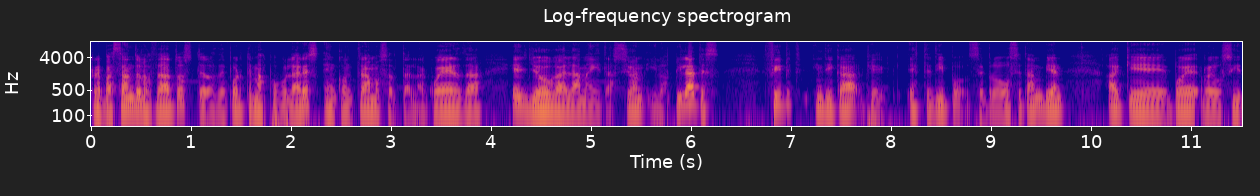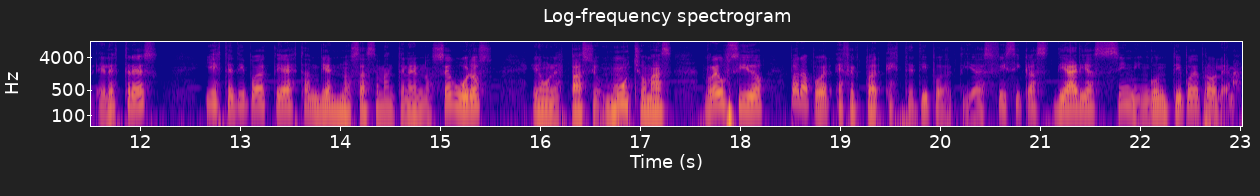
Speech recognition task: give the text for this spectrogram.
Repasando los datos de los deportes más populares, encontramos saltar la cuerda, el yoga, la meditación y los pilates. Fitbit indica que este tipo se produce también a que puede reducir el estrés y este tipo de actividades también nos hace mantenernos seguros en un espacio mucho más reducido para poder efectuar este tipo de actividades físicas diarias sin ningún tipo de problema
